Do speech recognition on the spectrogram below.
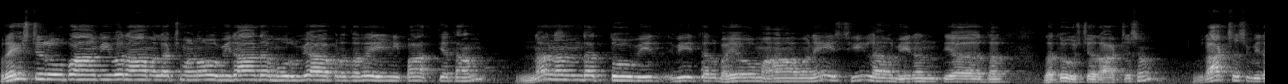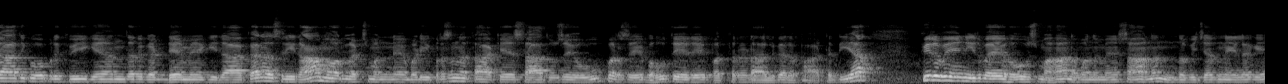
प्रेष्ट रूपा विवराम लक्ष्मणो विराध मूर्व्या प्रतरे निपात्यताम। न नंदत्तु वीतर्भयो महावने शीलाभिरन्त्य दतुश्च राक्षसम। राक्षस विराट को पृथ्वी के अंदर गड्ढे में गिरा कर श्री राम और लक्ष्मण ने बड़ी प्रसन्नता के साथ उसे ऊपर से बहुतेरे पत्थर डालकर पाट दिया। फिर वे निर्भय हो उस महान वन में सानंद विचरने लगे।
